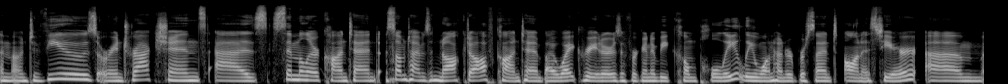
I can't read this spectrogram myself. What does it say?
amount of views or interactions as similar content, sometimes knocked off content by white creators, if we're going to be completely 100% honest here. Um,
